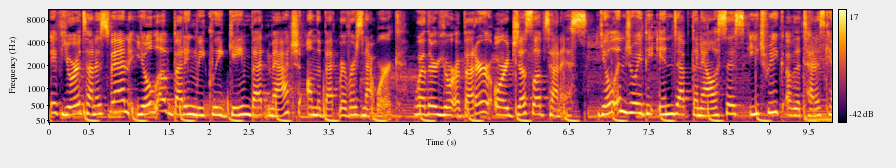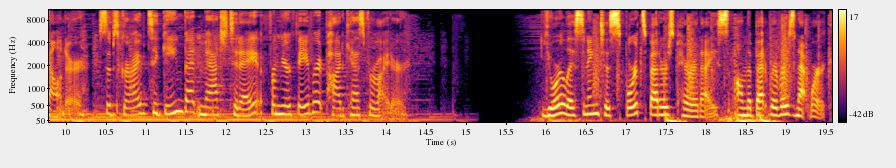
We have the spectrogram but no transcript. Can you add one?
If you're a tennis fan, you'll love Betting Weekly Game Bet Match on the Bet Rivers Network. Whether you're a better or just love tennis, you'll enjoy the in depth analysis each week of the tennis calendar. Subscribe to Game Bet Match today from your favorite podcast provider. You're listening to Sports Bettor's Paradise on the Bet Rivers Network.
